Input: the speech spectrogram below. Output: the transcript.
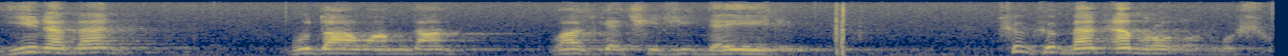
yine ben bu davamdan vazgeçici değilim. Çünkü ben emrolunmuşum.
